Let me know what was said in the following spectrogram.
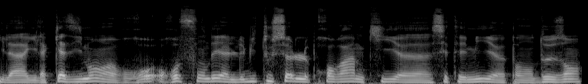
Il a, il a quasiment refondé à lui tout seul le programme qui s'était mis pendant deux ans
